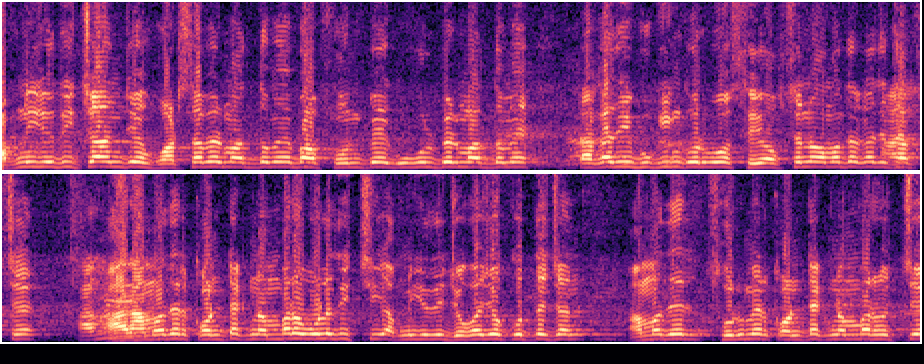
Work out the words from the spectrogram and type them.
আপনি যদি চান যে হোয়াটসঅ্যাপের মাধ্যমে বা ফোনপে গুগল পের মাধ্যমে টাকা দিয়ে বুকিং করব সেই অপশনও আমাদের কাছে থাকছে। আর আমাদের কন্ট্যাক্ট নাম্বারও বলে দিচ্ছি। আপনি যদি যোগাযোগ করতে চান আমাদের শোরুমের কন্ট্যাক্ট নাম্বার হচ্ছে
